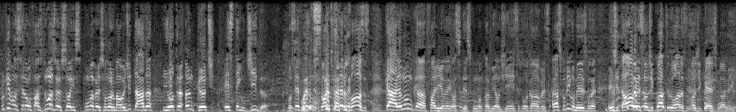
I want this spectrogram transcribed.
Por que você não faz duas versões? Uma versão normal editada e outra uncut, estendida. Você faz uns cortes nervosos. Cara, eu nunca faria um negócio desse com, com a minha audiência, colocar uma versão. Aliás, comigo mesmo, né? Editar uma versão de quatro horas do podcast, meu amigo.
